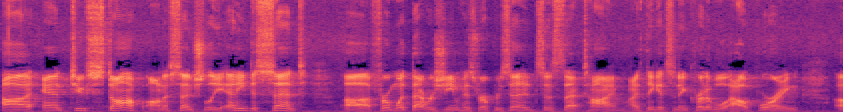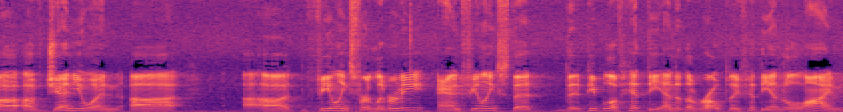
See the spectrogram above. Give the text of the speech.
uh, and to stomp on essentially any dissent uh, from what that regime has represented since that time. I think it's an incredible outpouring uh, of genuine uh, uh feelings for liberty and feelings that, that people have hit the end of the rope. They've hit the end of the line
